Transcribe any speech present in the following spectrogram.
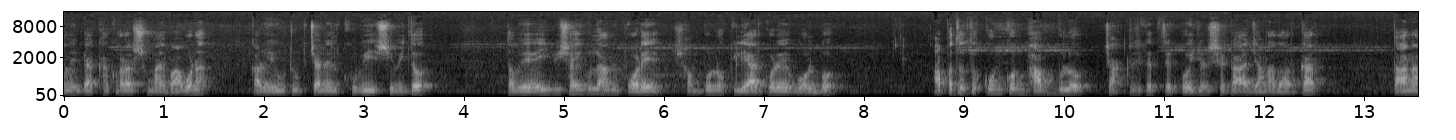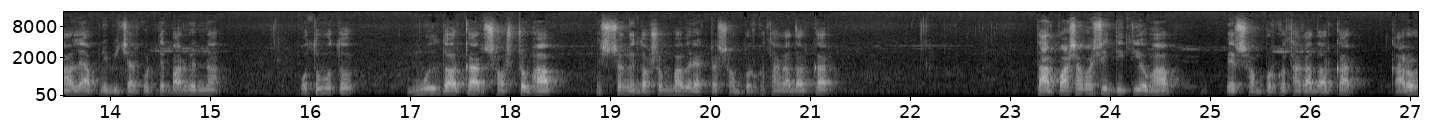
আমি ব্যাখ্যা করার সময় পাবো না, কারণ ইউটিউব চ্যানেল খুবই সীমিত। তবে এই বিষয়গুলো আমি পরে সম্পূর্ণ ক্লিয়ার করে বলব। আপাতত কোন কোন ভাবগুলো চাকরির ক্ষেত্রে প্রয়োজন সেটা জানা দরকার, তা না হলে আপনি বিচার করতে পারবেন না। প্রথমত, মূল দরকার ষষ্ঠ ভাব, এর সঙ্গে দশম ভাবের একটা সম্পর্ক থাকা দরকার। তার পাশাপাশি দ্বিতীয় ভাব, এর সম্পর্ক থাকা দরকার। কারণ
